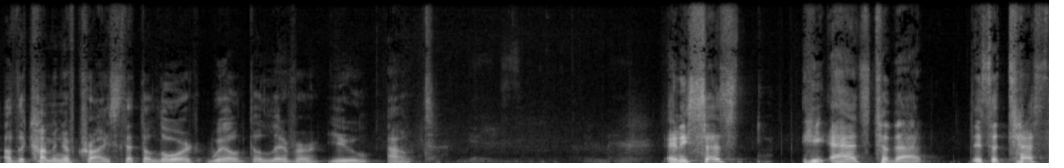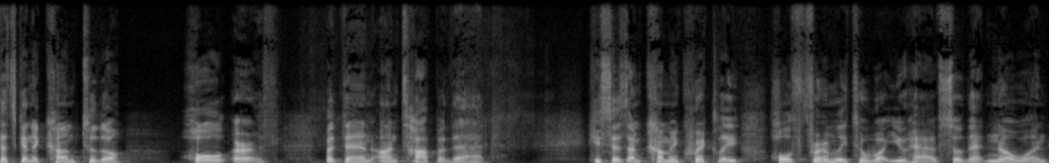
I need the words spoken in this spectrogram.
of the coming of Christ that the Lord will deliver you out. And he says, he adds to that, it's a test that's going to come to the whole earth. But then on top of that, he says, I'm coming quickly. Hold firmly to what you have so that no one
